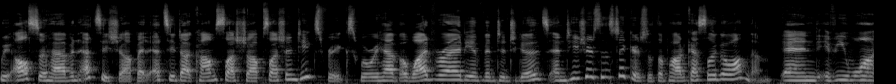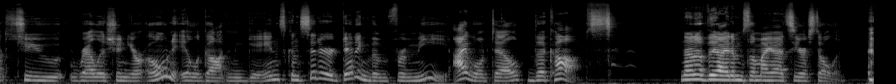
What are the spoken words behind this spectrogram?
We also have an Etsy shop at etsy.com slash shop slash antiquesfreaks, where we have a wide variety of vintage goods and t-shirts and stickers with the podcast logo on them. And if you want to relish in your own ill-gotten gains, consider getting them from me. I won't tell the cops. None of the items on my Etsy are stolen.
